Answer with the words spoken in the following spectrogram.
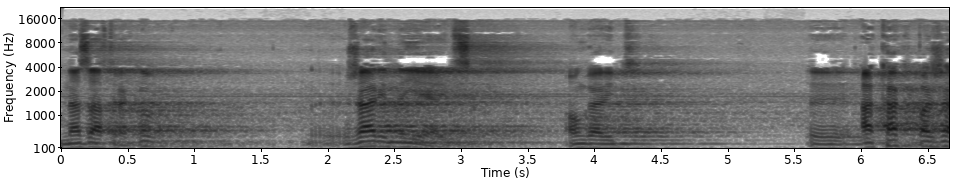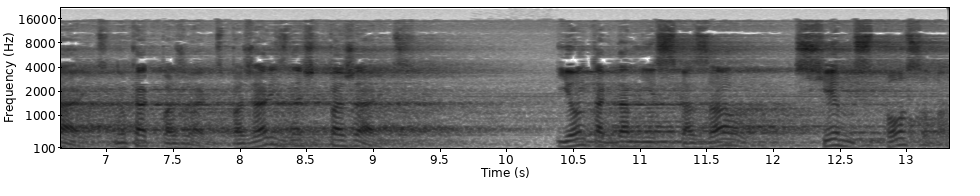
на завтрак? Ну, жареные яйца. Он говорит, а как пожарить? Ну, как пожарить? Пожарить значит пожарить. И он тогда мне сказал семь способов,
